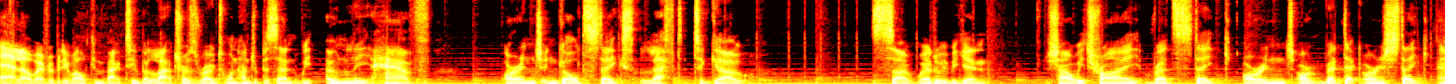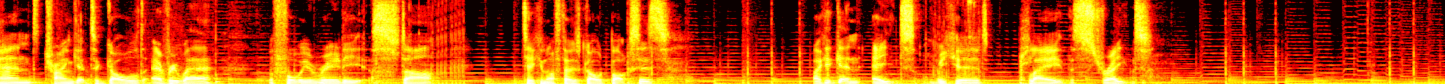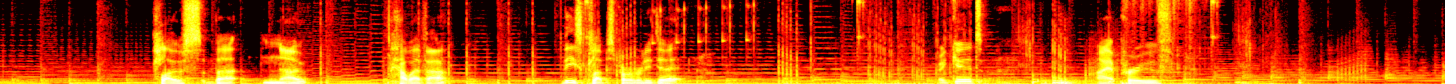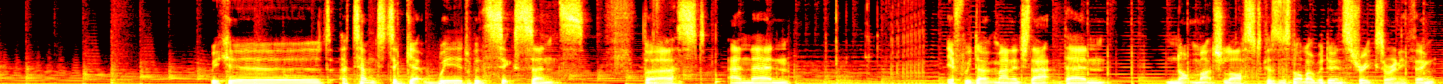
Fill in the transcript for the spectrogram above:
Hello everybody, welcome back to Balatro's Road to 100%. We only have orange and gold stakes left to go. So, where do we begin? Shall we try red stake, orange, or red deck, orange stake, and try and get to gold everywhere before we really start ticking off those gold boxes? If I could get an 8, we could play the straight. Close, but no. However, these clubs probably do it. Very good. I approve. We could attempt to get weird with Sixth Sense first, and then if we don't manage that, then not much lost, because it's not like we're doing streaks or anything.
